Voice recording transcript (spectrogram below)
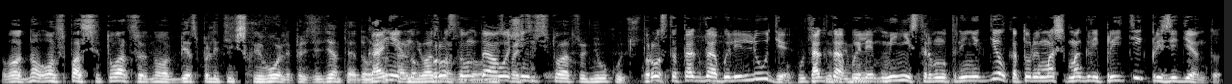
вот, но он спас ситуацию, но без политической воли президента, я думаю, Конечно, что невозможно просто он, было да, очень... ситуацию не ухудшить. Просто тогда были люди, ухудшить тогда были можно. министры внутренних дел, которые могли прийти к президенту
